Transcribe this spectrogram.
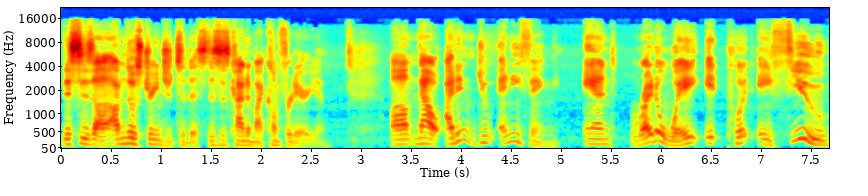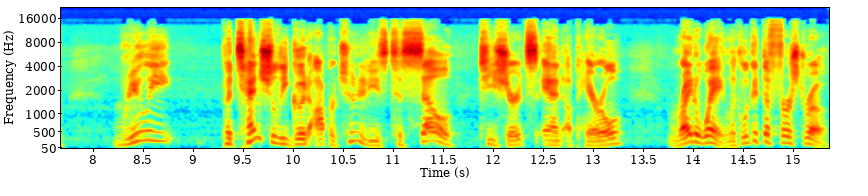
this is, uh, I'm no stranger to this. This is kind of my comfort area. Um, now, I didn't do anything. And right away, it put a few really potentially good opportunities to sell t shirts and apparel right away. Like, look at the first row.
